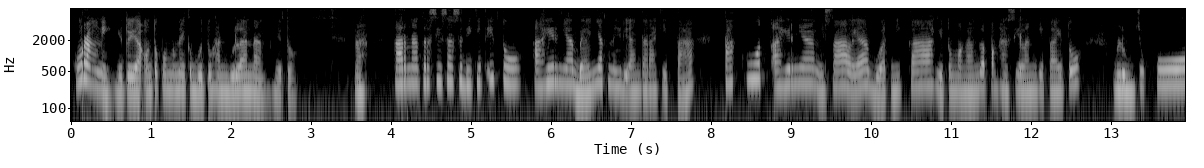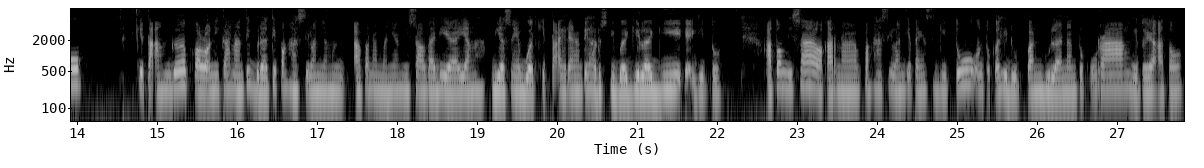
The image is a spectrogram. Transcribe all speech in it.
kurang nih gitu ya untuk memenuhi kebutuhan bulanan gitu. Nah karena tersisa sedikit itu akhirnya banyak nih di antara kita takut akhirnya misal ya buat nikah gitu menganggap penghasilan kita itu belum cukup kita anggap kalau nikah nanti berarti penghasilan yang apa namanya misal tadi ya yang biasanya buat kita akhirnya nanti harus dibagi lagi kayak gitu. Atau misal karena penghasilan kita yang segitu untuk kehidupan bulanan tuh kurang gitu ya atau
